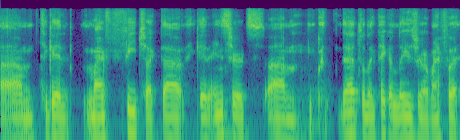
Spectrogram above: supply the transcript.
um, to get my feet checked out and get inserts. Um, they had to like take a laser out my foot.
